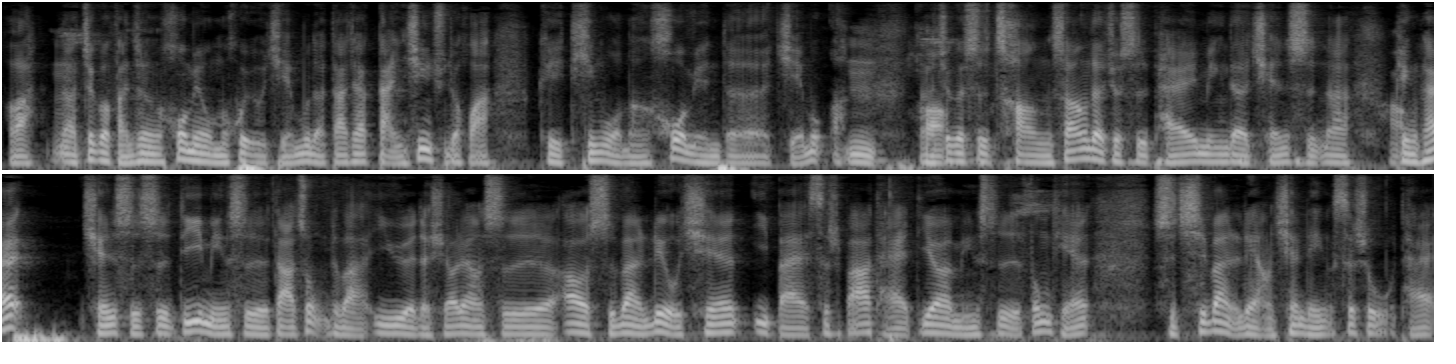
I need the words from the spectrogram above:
好吧，那这个反正后面我们会有节目的，大家感兴趣的话可以听我们后面的节目啊。嗯，那这个是厂商的，就是排名的前十。那品牌前十是第一名是大众，对吧？一月的销量是二十万六千一百四十八台，第二名是丰田，十七万两千零四十五台，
